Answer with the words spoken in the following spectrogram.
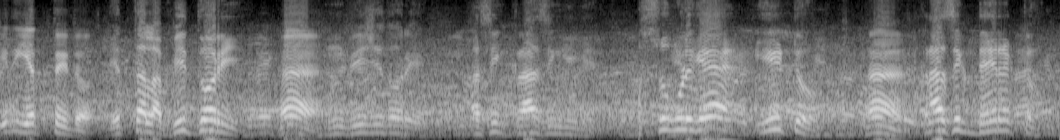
ಇದು ಎತ್ತು ಇದು? ಎತ್ತಲ್ಲ ಬಿದ್ದೋರಿ. ಹಾ. ಹ್ಮ್, ಬೀಜದೋರಿ. ಹಸಿಂಗ್ ಕ್ರಾಸಿಂಗಿಗೆ ಹಸುಗಳಿಗೆ ಈಟು. ಹಾ. ಕ್ರಾಸಿಂಗ್ ಡೈರೆಕ್ಟ್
